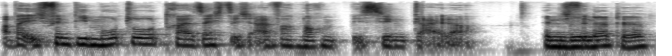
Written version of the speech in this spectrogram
Aber ich finde die Moto 360 einfach noch ein bisschen geiler. In Ich Lünette.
